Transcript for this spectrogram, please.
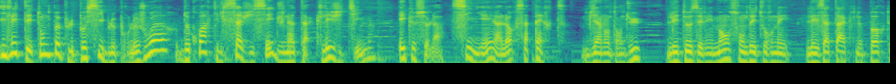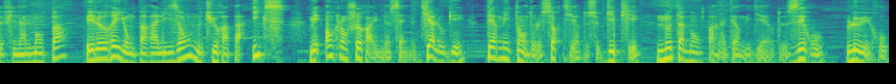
il était on ne peut plus possible pour le joueur de croire qu'il s'agissait d'une attaque légitime et que cela signait alors sa perte. Bien entendu, les deux éléments sont détournés. Les attaques ne portent finalement pas, et le rayon paralysant ne tuera pas X, mais enclenchera une scène dialoguée permettant de le sortir de ce guépier, notamment par l'intermédiaire de Zéro, le héros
